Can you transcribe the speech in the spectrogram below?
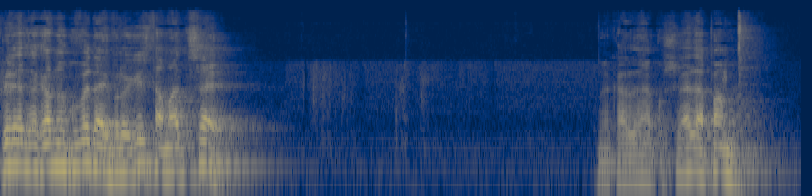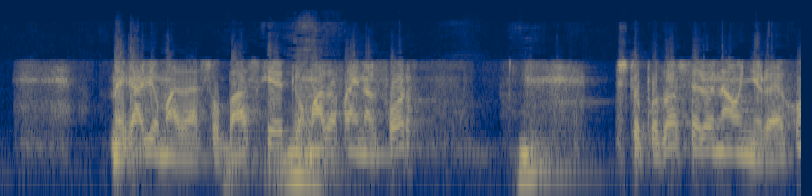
Πήρες να κάνω κουβέντα. Η βροχή σταμάτησε. Ναι, καλά δεν άκουσα. Έλα πάμε. Μεγάλη ομάδα στο μπάσκετ. Ναι. Ομάδα Final Four. Στο ποδόσφαιρο ένα όνειρο έχω.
